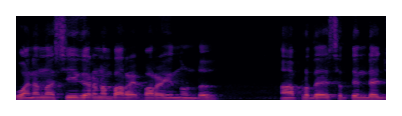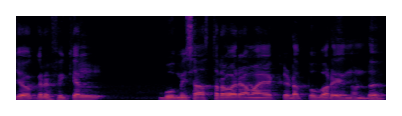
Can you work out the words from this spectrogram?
വനനശീകരണം പറ പറയുന്നുണ്ട്. ആ പ്രദേശത്തിന്റെ ജോഗ്രഫിക്കൽ ഭൂമിശാസ്ത്രപരമായ കിടപ്പ് പറയുന്നുണ്ട്.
